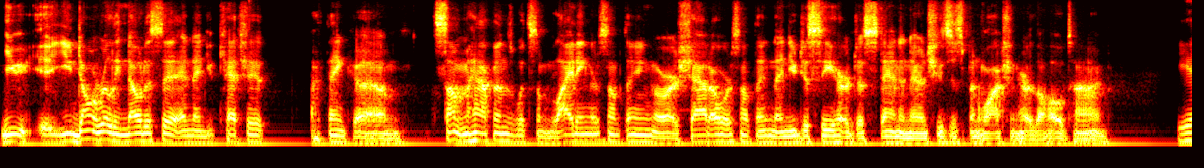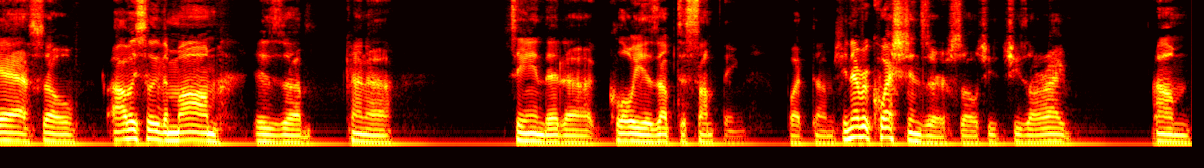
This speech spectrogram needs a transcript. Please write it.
you you don't really notice it, and then you catch it. I think um, something happens with some lighting or something, or a shadow or something. Then you just see her just standing there, and she's just been watching her the whole time. Yeah, so obviously the mom is uh, kind of seeing that uh, Chloe is up to something, but um, she never questions her, so she she's all right. Um,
